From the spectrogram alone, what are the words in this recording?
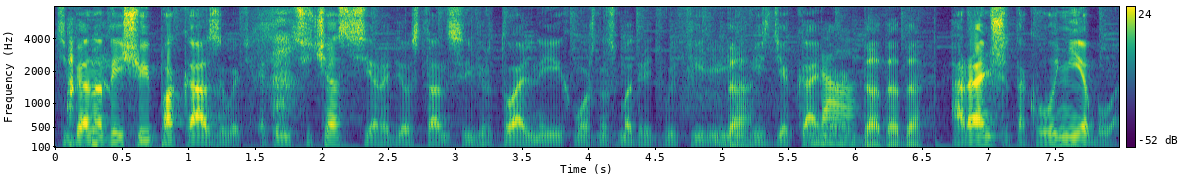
тебя надо еще и показывать. Это ведь сейчас все радиостанции виртуальные, их можно смотреть в эфире, Да. и везде камеры. Да. Да-да-да. А раньше такого не было.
